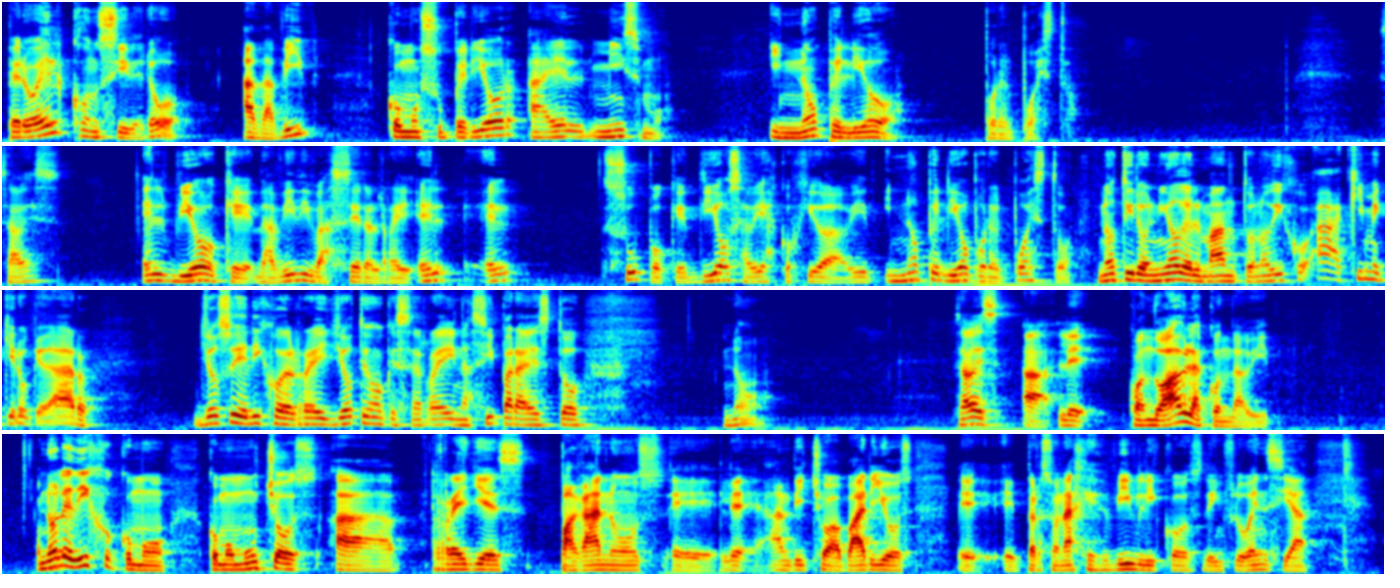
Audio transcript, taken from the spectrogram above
Pero él consideró a David como superior a él mismo y no peleó por el puesto. ¿Sabes? Él vio que David iba a ser el rey. Él, él supo que Dios había escogido a David y no peleó por el puesto, no tironeó del manto, no dijo, ah, aquí me quiero quedar, yo soy el hijo del rey, yo tengo que ser rey, nací para esto. No. ¿Sabes? Ah, le, cuando habla con David, no le dijo como, como muchos ah, reyes paganos eh, le han dicho a varios eh, eh, personajes bíblicos de influencia.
